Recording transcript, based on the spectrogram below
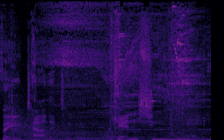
Fatality. Can she win?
